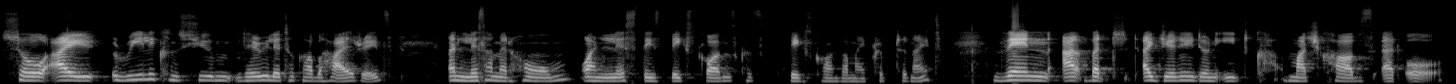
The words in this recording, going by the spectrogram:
So I really consume very little carbohydrates unless I'm at home or unless there's baked scones because baked scones are my kryptonite. Then, uh, but I generally don't eat much carbs at all.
